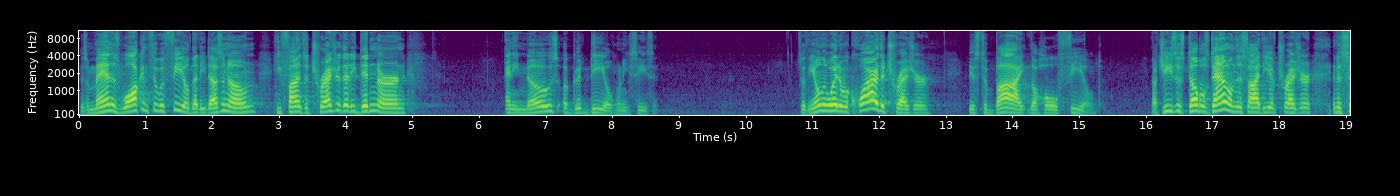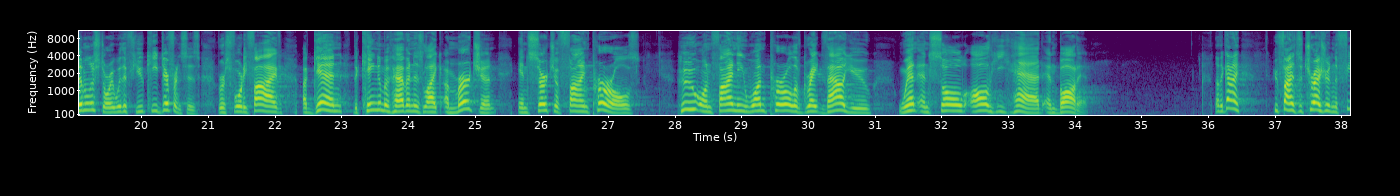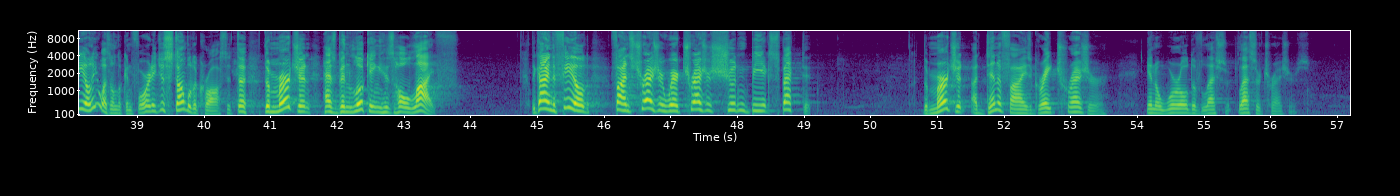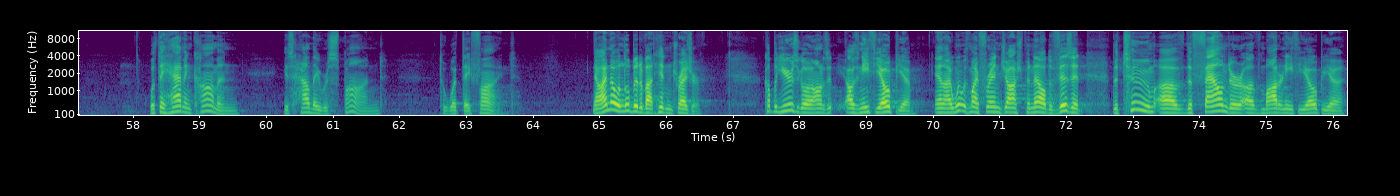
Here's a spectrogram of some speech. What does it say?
is a man is walking through a field that he doesn't own. He finds a treasure that he didn't earn, and he knows a good deal when he sees it. So the only way to acquire the treasure is to buy the whole field. Now, Jesus doubles down on this idea of treasure in a similar story with a few key differences. Verse 45 again, the kingdom of heaven is like a merchant in search of fine pearls, who, on finding one pearl of great value, went and sold all he had and bought it. Now, the guy who finds the treasure in the field, he wasn't looking for it, he just stumbled across it. The, the merchant has been looking his whole life. The guy in the field finds treasure where treasure shouldn't be expected. The merchant identifies great treasure in a world of lesser, lesser treasures. What they have in common is how they respond to what they find. Now, I know a little bit about hidden treasure. A couple years ago, I was, in Ethiopia, and I went with my friend Josh Pinnell to visit the tomb of the founder of modern Ethiopia,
